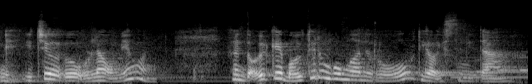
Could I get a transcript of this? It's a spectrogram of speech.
네, 2층으로 올라오면 그냥 넓게 멀티룸 공간으로 되어 있습니다.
